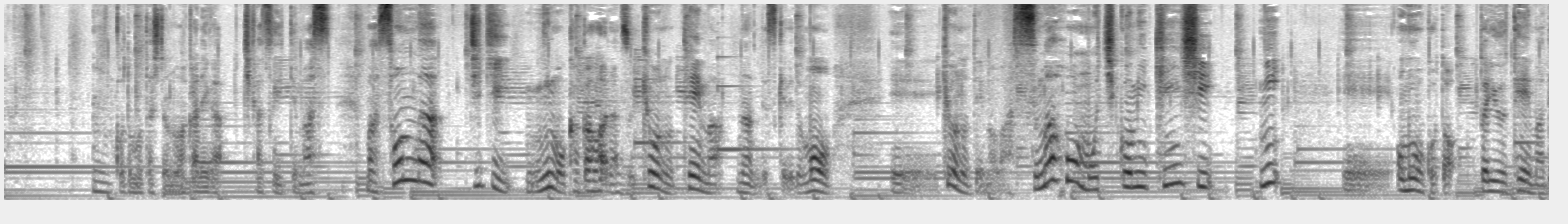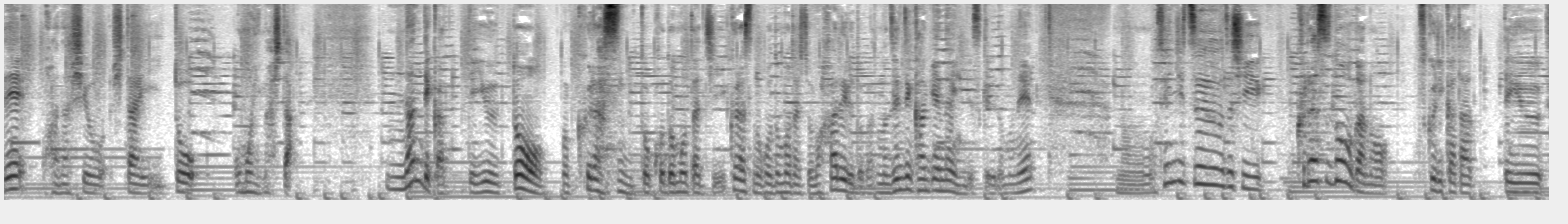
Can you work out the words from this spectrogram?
うん、子どもたちとの別れが近づいてますまあそんな時期にもかかわらず今日のテーマなんですけれども、えー、今日のテーマはスマホ持ち込み禁止に、えー、思うことというテーマでお話をしたいと思いました。なんでかっていうとクラスと子どもたちクラスの子どもたちと別れるとか、まあ、全然関係ないんですけれどもねあの先日私クラス動画の作り方っていう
